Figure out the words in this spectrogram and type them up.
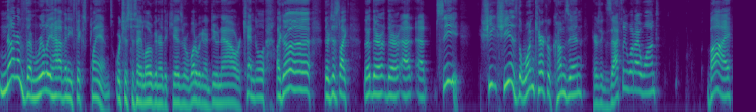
none of them really have any fixed plans, which is to say Logan or the kids or what are we going to do now or Kendall like uh they're just like they're they're they're at at sea. She she is the one character who comes in, here's exactly what I want. Bye.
